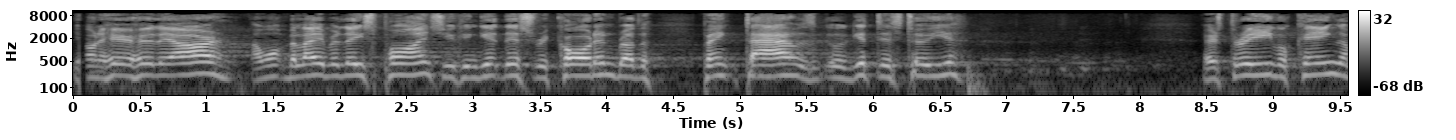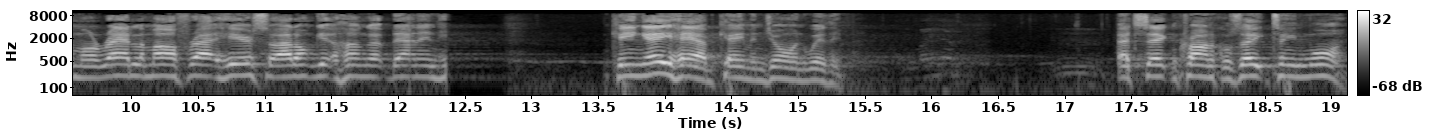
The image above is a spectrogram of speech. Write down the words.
You want to hear who they are? I won't belabor these points. You can get this recording. Brother Pink Tie will get this to you. There's three evil kings. I'm going to rattle them off right here so I don't get hung up down in here. King Ahab came and joined with him. That's Second Chronicles 18.1.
